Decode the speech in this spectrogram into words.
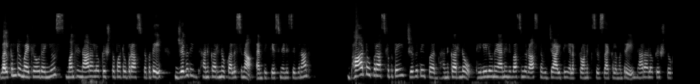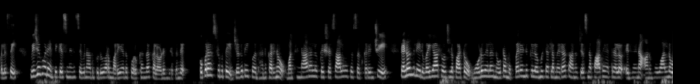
వెల్కమ్ టు మైక్రో న్యూస్. మంత్రి నారా లోకేష్తో పాటు ఉపరాష్ట్రపతి జగదీప్ ధన్కర్ను కలిసిన ఎంపీ కేసినేని శివనాథ్ భారత ఉపరాష్ట్రపతి జగదీప్ ధన్కర్ను ఢిల్లీలోని ఆయన నివాసంలో రాష్ట్ర విద్యా ఐటీ ఎలక్ట్రానిక్స్ శాఖల మంత్రి నారా లోకేష్తో కలిసి విజయవాడ ఎంపీ కేసినేని శివనాథ్ బుధవారం మర్యాదపూర్వకంగా కలవడం జరిగింది. ఉపరాష్ట్రపతి జగదీప్ ధన్కర్ను మంత్రి నారా లోకేష్ సాల్వతో సత్కరించి రెండు వందల ఇరవై ఆరు రోజుల పాటు మూడు వేల నూట ముప్పై రెండు కిలోమీటర్ల మేర తాను చేసిన పాదయాత్రలో ఎదురైన అనుభవాలను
